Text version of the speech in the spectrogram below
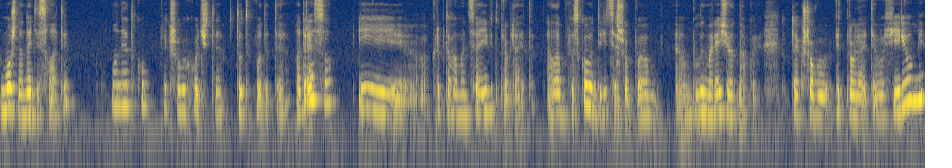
Можна надіслати монетку, якщо ви хочете. Тут вводите адресу і криптогаманця і відправляєте. Але обов'язково дивіться, щоб були мережі однакові. Тобто, якщо ви відправляєте в ефіріумі,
